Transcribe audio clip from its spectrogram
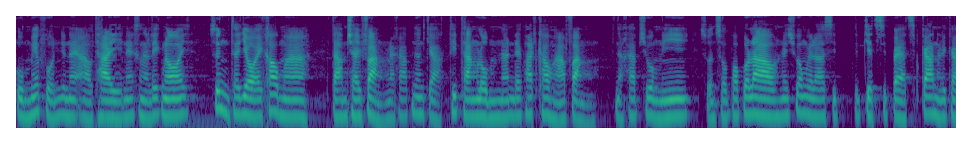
กลุ่มเมฆฝนอยู่ในอ่าวไทยในลักษณะเล็กน้อย ซึ่งทยอยเข้ามาตามชายฝั่งนะครับ เนื่องจากทิศทางลมนั้นได้พัดเข้าหาฝั่ง นะครับช่วงนี้ส่วนสปปลาวในช่วงเวลา 17,18,19นาฬิกา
